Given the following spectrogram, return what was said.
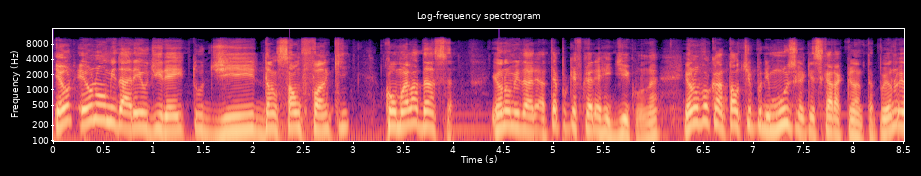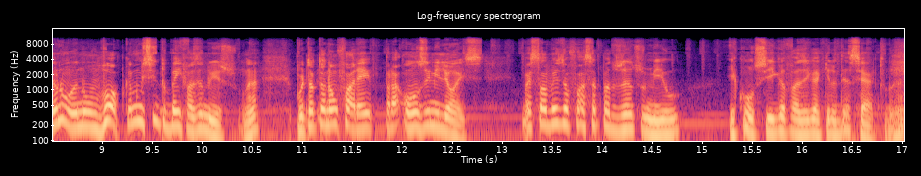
eu, eu não me darei o direito de dançar um funk como ela dança. Eu não me darei, até porque ficaria ridículo, né? Eu não vou cantar o tipo de música que esse cara canta. Eu não, eu não, eu não vou, porque eu não me sinto bem fazendo isso, né? Portanto, eu não farei para 11 milhões. Mas talvez eu faça para 200 mil e consiga fazer que aquilo dê certo, né?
